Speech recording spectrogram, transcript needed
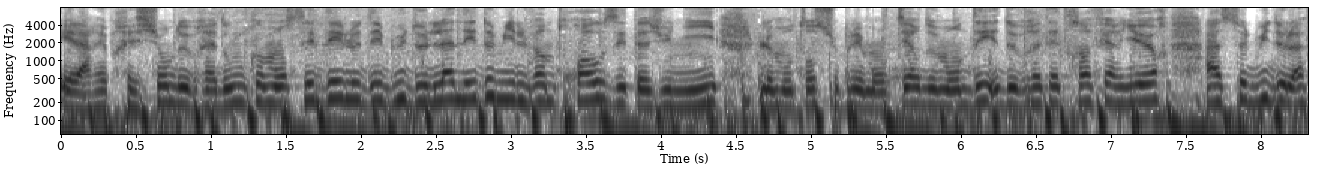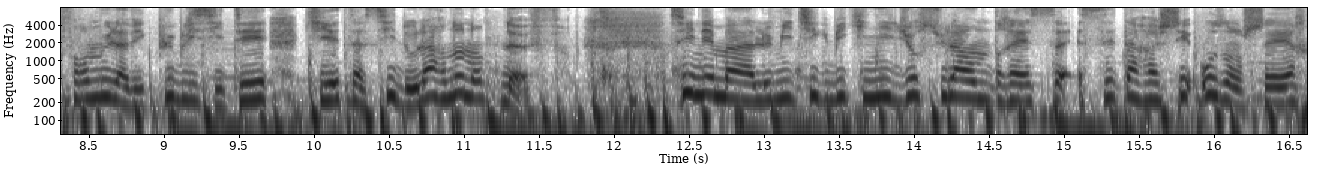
Et la répression devrait donc commencer dès le début de l'année 2023 aux États-Unis. Le montant supplémentaire demandé devrait être inférieur à celui de la formule avec publicité qui est à 6,99$. Cinéma, le mythique bikini d'Ursula Andress s'est arraché aux enchères.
